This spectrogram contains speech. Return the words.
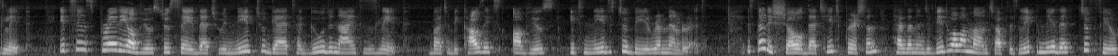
sleep. It seems pretty obvious to say that we need to get a good night's sleep, but because it's obvious, it needs to be remembered. Studies show that each person has an individual amount of sleep needed to feel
